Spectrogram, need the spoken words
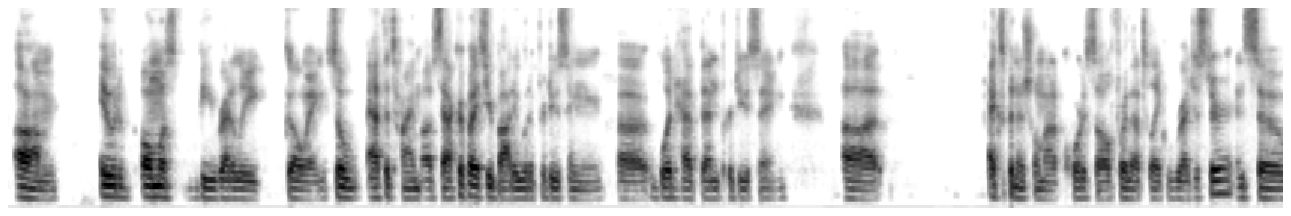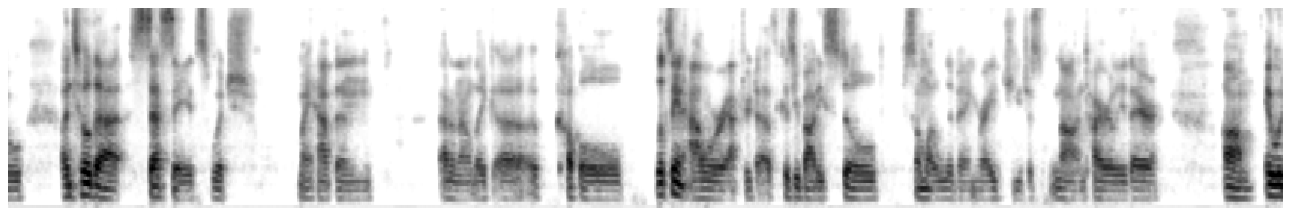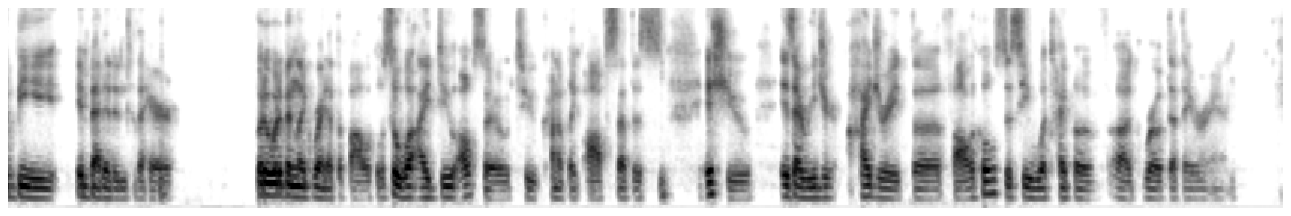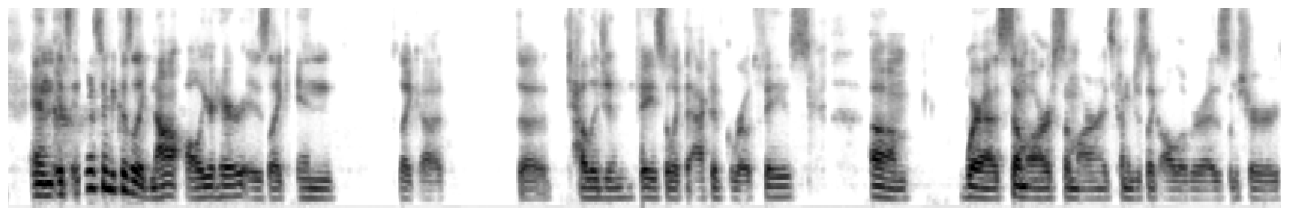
um, it would almost be readily going. So at the time of sacrifice, your body would have producing uh, would have been producing uh, exponential amount of cortisol for that to like register. And so until that cessates, which might happen, I don't know, like a couple, let's say an hour after death, because your body's still somewhat living, right? You're just not entirely there. Um, it would be embedded into the hair but it would have been like right at the follicle. So what I do also to kind of like offset this issue is I rehydrate the follicles to see what type of uh, growth that they were in. And it's interesting because like not all your hair is like in like uh, the telogen phase, so like the active growth phase. Um, whereas some are, some aren't. It's kind of just like all over, as I'm sure.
